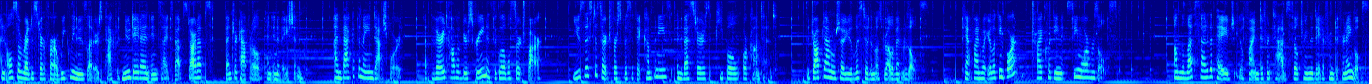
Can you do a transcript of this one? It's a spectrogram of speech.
and also register for our weekly newsletters packed with new data and insights about startups, venture capital, and innovation. I'm back at the main dashboard. At the very top of your screen is the global search bar. Use this to search for specific companies, investors, people, or content. The dropdown will show you a list of the most relevant results. Can't find what you're looking for? Try clicking See More Results. On the left side of the page, you'll find different tabs filtering the data from different angles.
